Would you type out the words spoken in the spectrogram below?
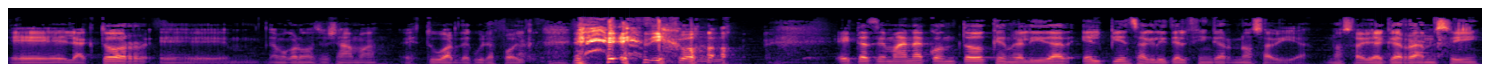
eh, el actor, eh, no me acuerdo cómo se llama, Stuart de Queer Folk, dijo, esta semana contó que en realidad él piensa que Littlefinger no sabía, no sabía que Ramsey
